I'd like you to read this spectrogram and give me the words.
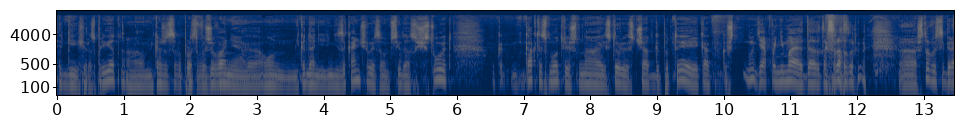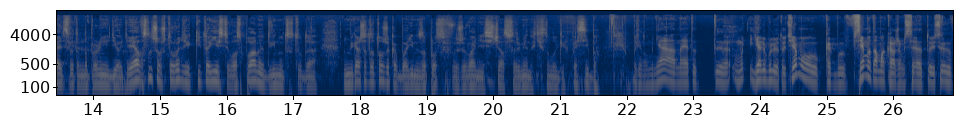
Сергей, еще раз привет. А, Мне кажется, вопрос выживания, э, он никогда не, не заканчивается, он всегда существует. Как, ты смотришь на историю с чат ГПТ и как, ну я понимаю, да, так сразу, А, что вы собираетесь в этом направлении делать? Я слышал, что вроде какие-то есть у вас планы двинуться туда, но мне кажется, это тоже как бы один из вопросов выживания сейчас в современных технологиях. Спасибо. Блин, у меня на этот... э, Я люблю эту тему, как бы все мы там окажемся. То есть э, в,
